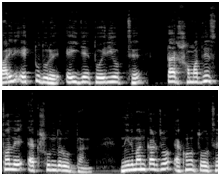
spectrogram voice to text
বাড়ির একটু দূরে এই যে তৈরি হচ্ছে, তার সমাধিস্থলে এক সুন্দর উদ্যান। নির্মাণ কার্য এখনও চলছে,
